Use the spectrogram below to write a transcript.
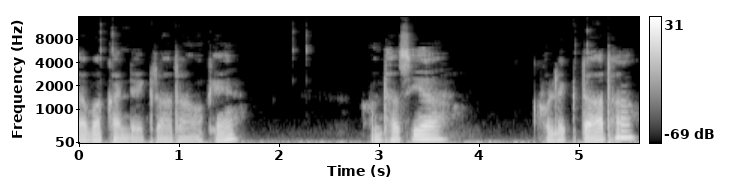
Da war kein Take Data, okay. Und das hier Collect Data.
